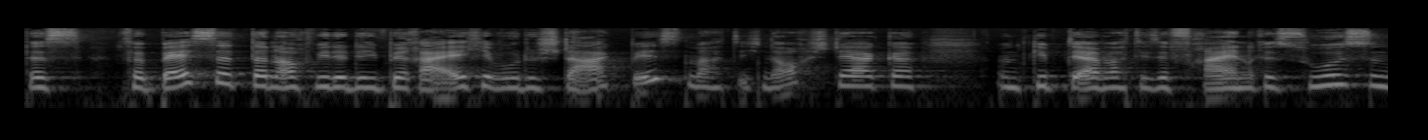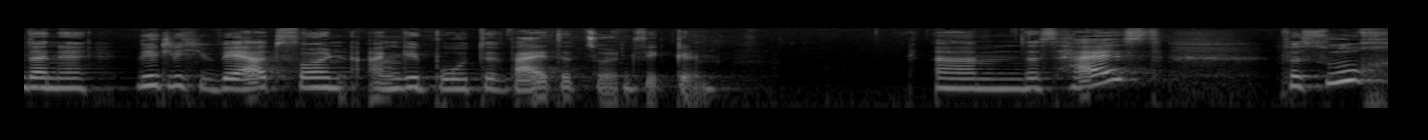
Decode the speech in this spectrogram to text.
Das verbessert dann auch wieder die Bereiche, wo du stark bist, macht dich noch stärker und gibt dir einfach diese freien Ressourcen, deine wirklich wertvollen Angebote weiterzuentwickeln. Ähm, das heißt, versuch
